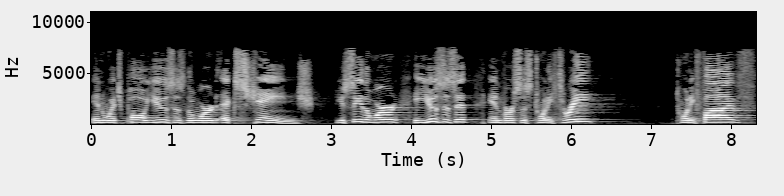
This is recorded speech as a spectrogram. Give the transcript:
in which Paul uses the word exchange. Do you see the word? He uses it in verses 23, 25,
